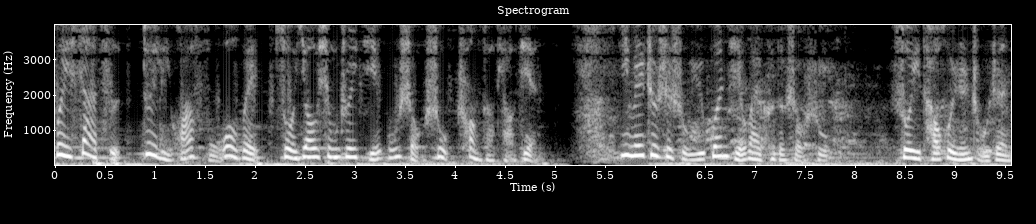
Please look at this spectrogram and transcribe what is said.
为下次对李华俯卧位做腰胸椎截骨手术创造条件。因为这是属于关节外科的手术，所以陶慧仁主任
